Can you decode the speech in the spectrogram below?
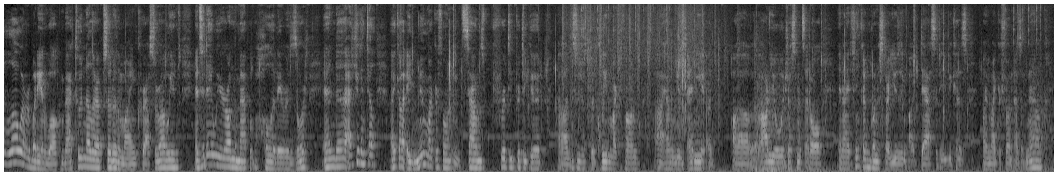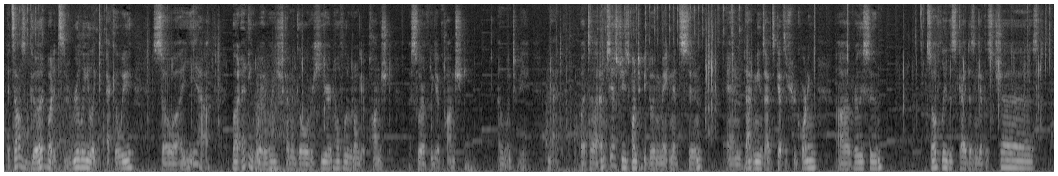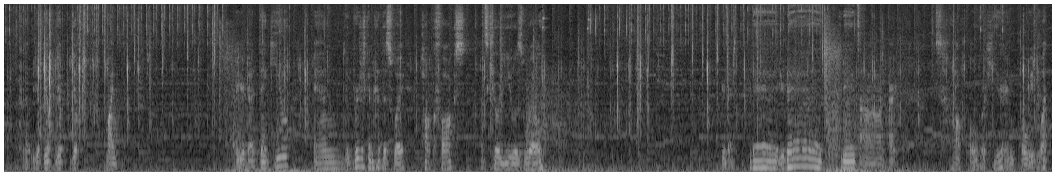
Hello everybody and welcome back to another episode of the Minecraft Survival Games and today we are on the map of Holiday Resort and uh, as you can tell I got a new microphone and it sounds pretty pretty good. Uh, this is just a clean microphone. I haven't used any uh, uh audio adjustments at all and I think I'm going to start using Audacity because my microphone as of now it sounds good but it's really like echoey so uh, yeah. But anyway we're just going to go over here and hopefully we don't get punched. I swear if we get punched, I'm going to be mad. But uh, MCSG is going to be doing maintenance soon, and that means I have to get this recording uh, really soon. So hopefully this guy doesn't get this chest. Yep, yep, yep, yep. Mine. Right, you're dead. Thank you. And we're just gonna head this way. Hawk Fox. Let's kill you as well. You're dead. You're dead. You're dead. Dead. on. Alright. Let's hop over here and. Oh, wait, what?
